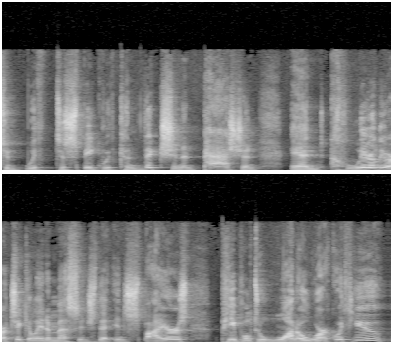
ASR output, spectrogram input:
to, with, to speak with conviction and passion, and clearly articulate a message that inspires people to want to work with you,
